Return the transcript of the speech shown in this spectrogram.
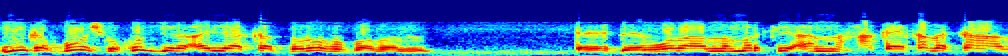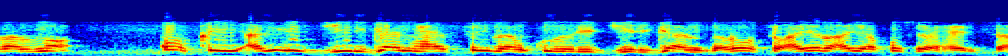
ninka buushka ku jira ayaa ka daruuf badan. De walaalna markii aan xaqiiqada ka hadalno qofkii adiga jiirgaan haystay baan ku eri jiirgaan daruurta ayada ayaa ku soo xirta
